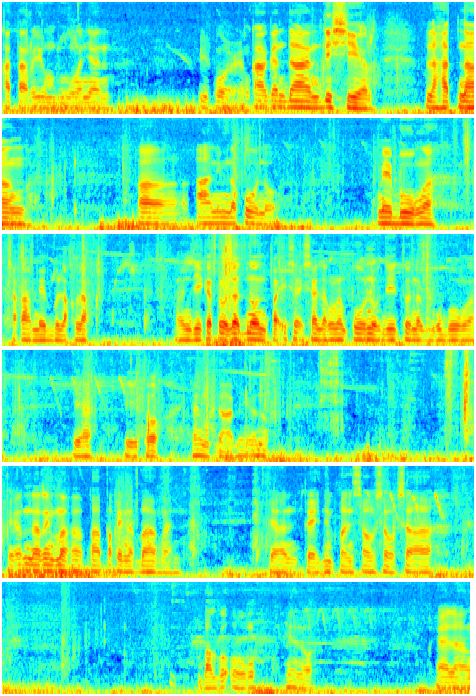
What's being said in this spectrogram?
Qatar yung bunga niyan before. Ang kagandahan this year, lahat ng ah, anim na puno may bunga tsaka may bulaklak. Ah, hindi katulad noon, pa isa-isa lang ng puno dito nagbubunga. Yeah, dito. Yan, daming ano. Meron na rin mapapakinabangan. Yan, pwedeng pansawsaw sa bagoong. Yan o. Kaya lang,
